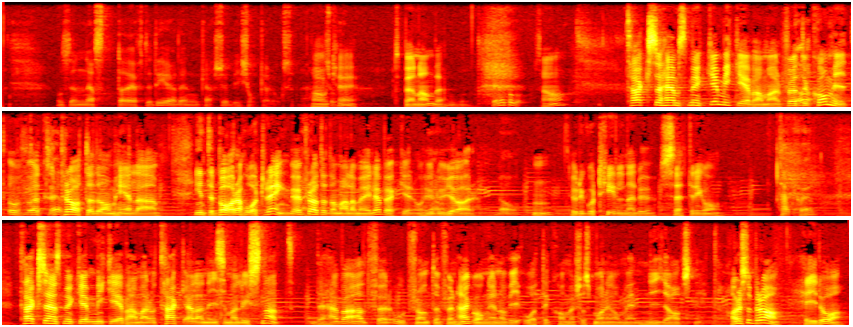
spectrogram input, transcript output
Och sen nästa efter det, den kanske blir tjockare också. Okej, spännande. Den är på gång. Ja. Tack så hemskt mycket Micke Evhammar för att Ja. du kom hit och för att du pratade om hela, inte bara Hårt regn, vi har ju pratat om alla möjliga böcker och hur Ja. du gör. Ja, Mm. Hur det går till när du sätter igång. tack själv. Tack så hemskt mycket Micke Evhammar och tack alla ni som har lyssnat. Det här var allt för Ordfronten för den här gången och vi återkommer så småningom med nya avsnitt. Ha det så bra, hej då!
